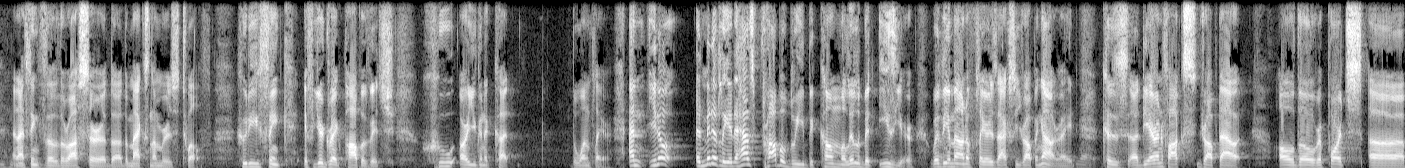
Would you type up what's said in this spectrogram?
mm-hmm. and I think the the roster, the the max number is 12. Who do you think, if you're Gregg Popovich, who are you gonna cut? The one player, and you know. Admittedly, it has probably become a little bit easier with the amount of players actually dropping out, right? Because uh, De'Aaron Fox dropped out Although reports uh,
